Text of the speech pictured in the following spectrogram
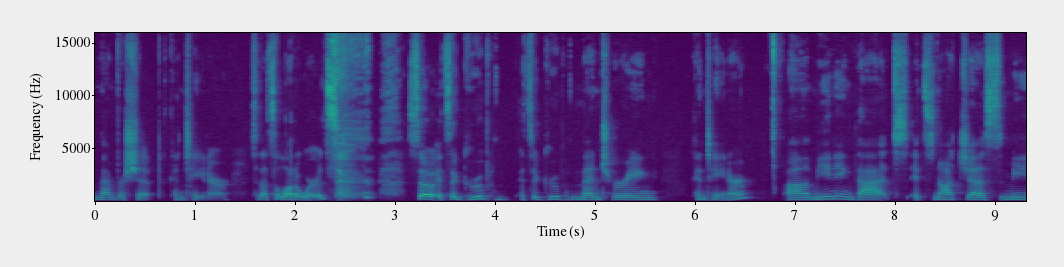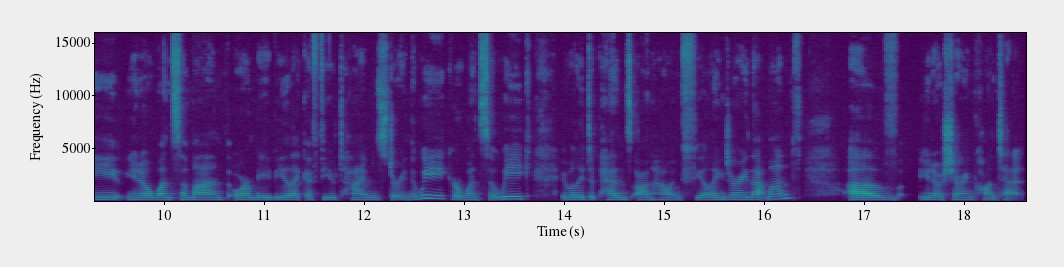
membership container. So that's a lot of words. so it's a group it's a group mentoring container. uh, meaning that it's not just me, you know, once a month or maybe like a few times during the week or once a week. It really depends on how I'm feeling during that month of, you know, sharing content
